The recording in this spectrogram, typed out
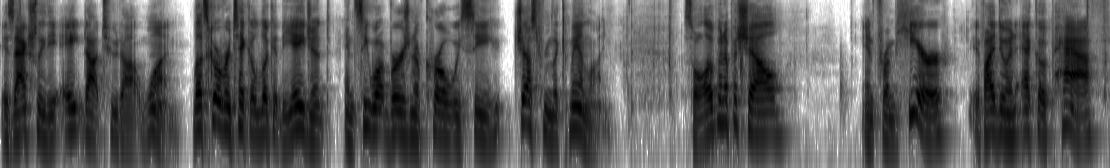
is actually the 8.2.1. Let's go over and take a look at the agent and see what version of curl we see just from the command line. So I'll open up a shell, and from here, if I do an echo path,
